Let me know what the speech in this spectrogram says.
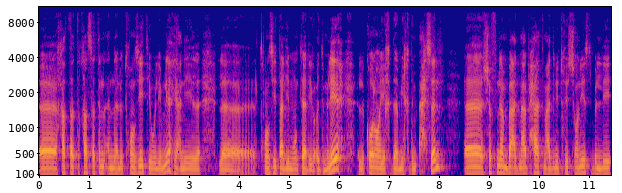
آه، خاصة خاصة أن le transit يولي مليح يعني ال transit alimentaire يعود مليح الكولون يخدم يخدم أحسن. آه شفنا من بعد مع أبحاث مع des nutritionnistes باللي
